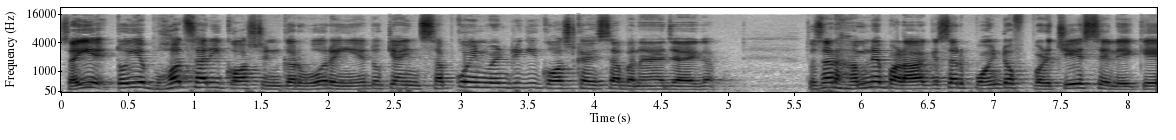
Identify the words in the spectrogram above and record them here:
सही है? तो ये बहुत सारी कॉस्ट इनकर हो रही हैं तो क्या इन सबको इन्वेंट्री की कॉस्ट का हिस्सा बनाया जाएगा? तो सर, हमने पढ़ा कि सर पॉइंट ऑफ़ परचेज से लेके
